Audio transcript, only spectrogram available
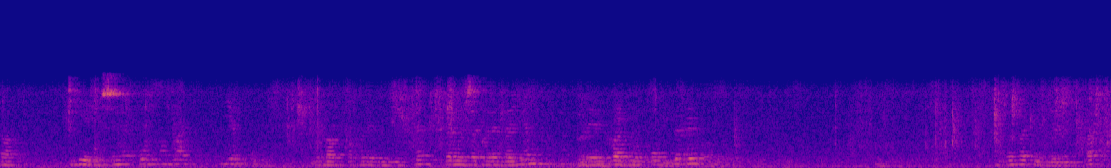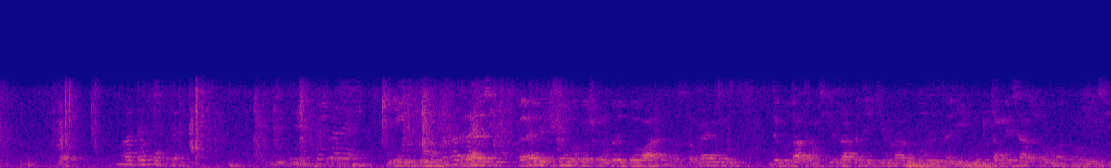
Так, є рішення кожного з вас. Є. Будь ласка, передивіться. Це ми вже передаємо. Е, Квадрокоптери. Вже закуплені, так? Квадрокоптери. Ні, Затвердження. перелік, що ми хочемо передбувати. Виставляємо депутатам всі запити, які в нас були за рік. Ну, не вся сума, ну, не всі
